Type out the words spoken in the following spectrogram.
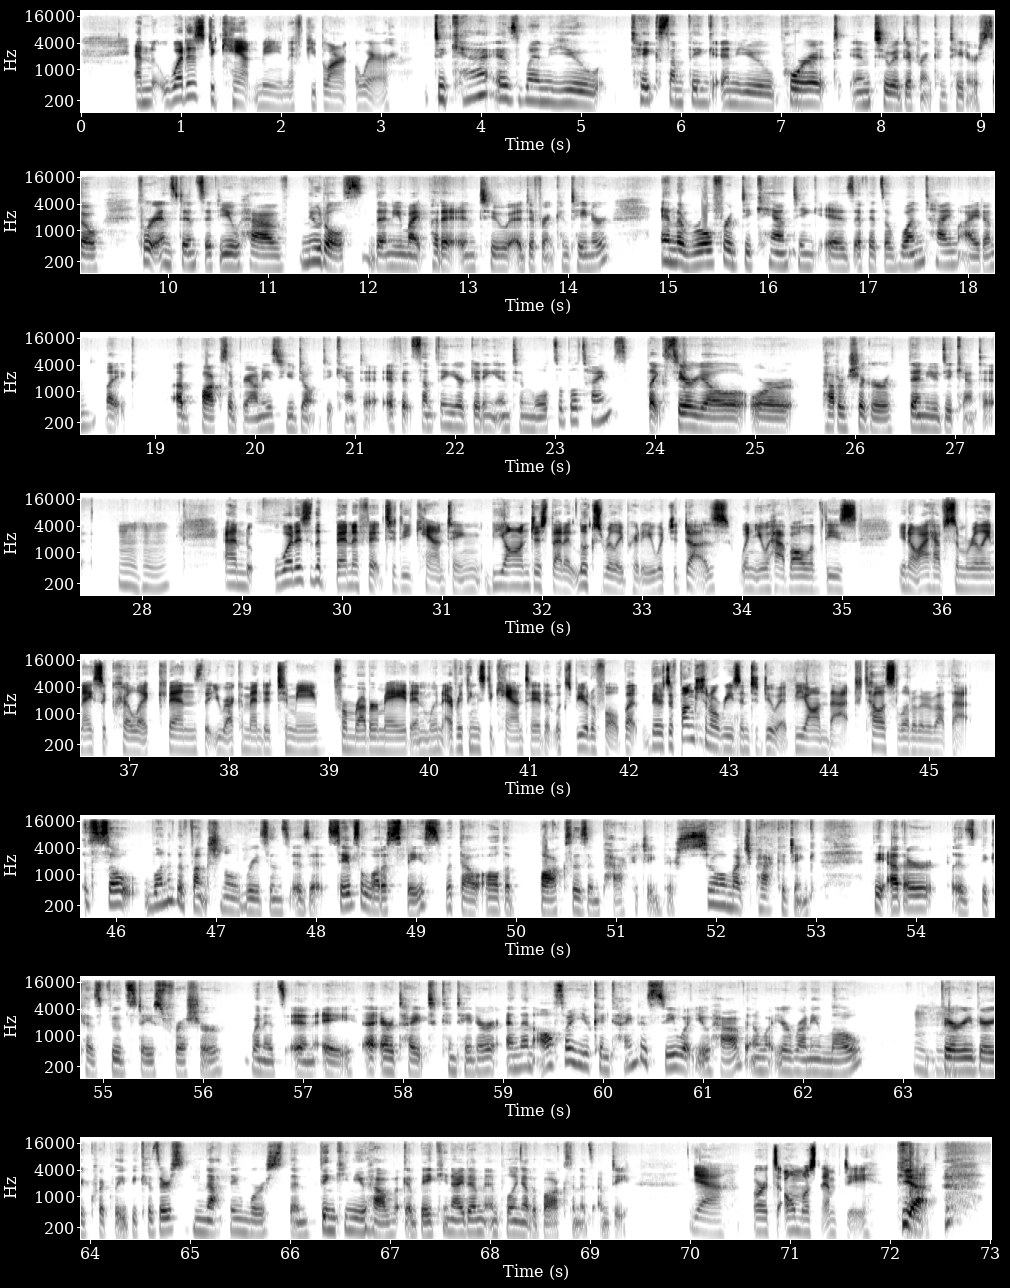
And what does decant mean if people aren't aware? Decant is when you take something and you pour it into a different container. So, for instance, if you have noodles, then you might put it into a different container. And the rule for decanting is if it's a one time item, like a box of brownies, you don't decant it. If it's something you're getting into multiple times, like cereal or powdered sugar, then you decant it. Mm-hmm. And what is the benefit to decanting beyond just that it looks really pretty, which it does when you have all of these? You know, I have some really nice acrylic bends that you recommended to me from Rubbermaid, and when everything's decanted, it looks beautiful. But there's a functional reason to do it beyond that. Tell us a little bit about that. So, one of the functional reasons is it saves a lot of space without all the boxes and packaging. There's so much packaging. The other is because food stays fresher when it's in a, a airtight container. And then also you can kind of see what you have and what you're running low Mm-hmm. very, very quickly because there's nothing worse than thinking you have a baking item and pulling out the box and it's empty. Yeah, or it's almost empty. Yeah.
